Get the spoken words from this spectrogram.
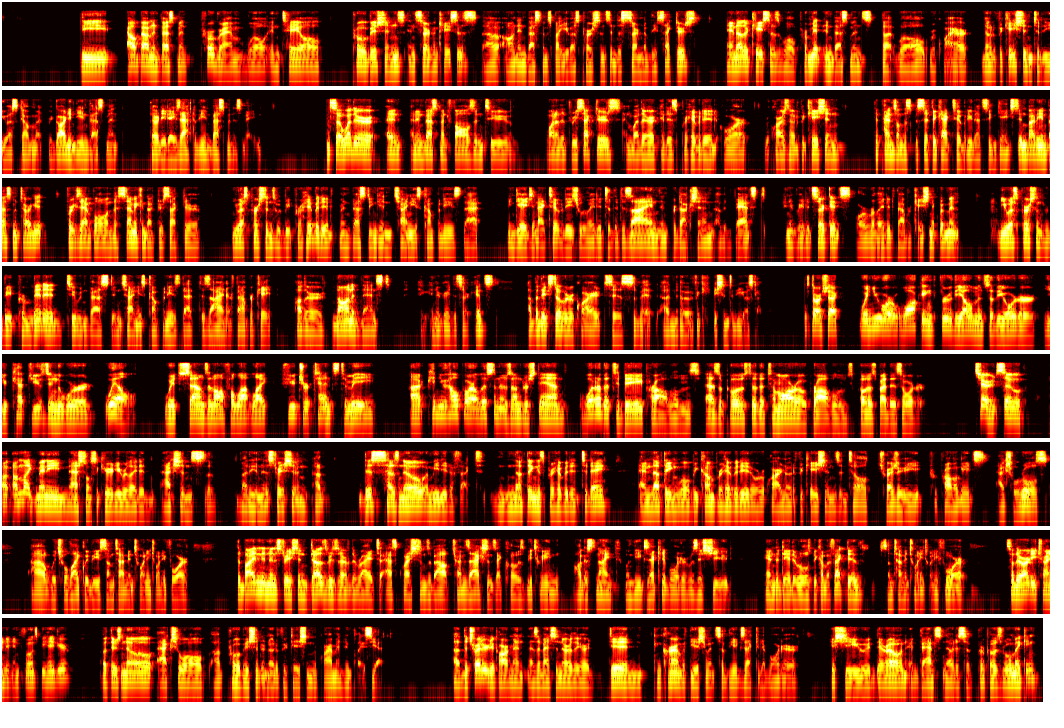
The outbound investment program will entail prohibitions in certain cases uh, on investments by U.S. persons into certain of these sectors. And other cases will permit investments but will require notification to the U.S. government regarding the investment 30 days after the investment is made. So, whether an, an investment falls into one of the three sectors and whether it is prohibited or requires notification depends on the specific activity that's engaged in by the investment target. For example, in the semiconductor sector, US persons would be prohibited from investing in Chinese companies that engage in activities related to the design and production of advanced integrated circuits or related fabrication equipment. US persons would be permitted to invest in Chinese companies that design or fabricate other non advanced integrated circuits, uh, but they'd still be required to submit a notification to the US government. Darshak, when you were walking through the elements of the order, you kept using the word will, which sounds an awful lot like future tense to me. Uh, can you help our listeners understand what are the today problems as opposed to the tomorrow problems posed by this order? Sure. So, uh, unlike many national security related actions by the administration, uh, this has no immediate effect. Nothing is prohibited today, and nothing will become prohibited or require notifications until Treasury promulgates actual rules, uh, which will likely be sometime in 2024 the Biden administration does reserve the right to ask questions about transactions that close between August 9th, when the executive order was issued, and the day the rules become effective, sometime in 2024. So they're already trying to influence behavior, but there's no actual uh, prohibition or notification requirement in place yet. Uh, the Treasury Department, as I mentioned earlier, did, concurrent with the issuance of the executive order, issue their own advance notice of proposed rulemaking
